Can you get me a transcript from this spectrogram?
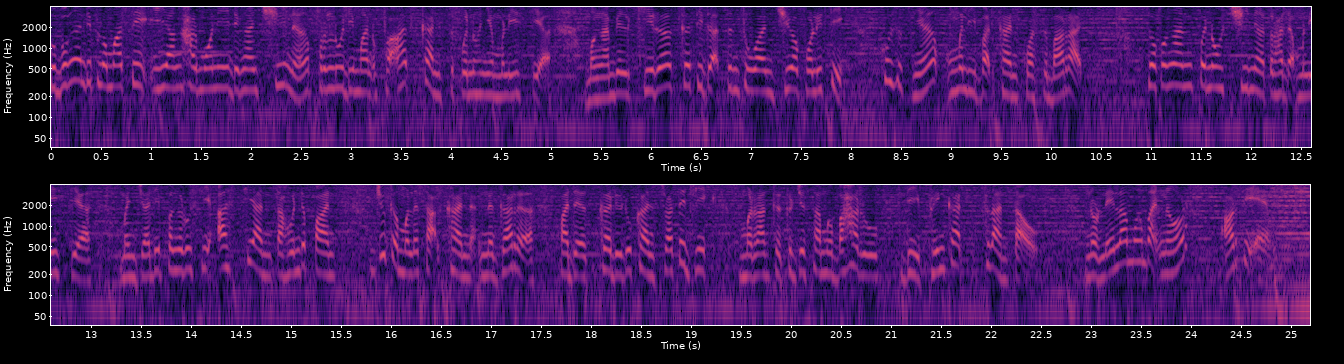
Hubungan diplomatik yang harmoni dengan China perlu dimanfaatkan sepenuhnya Malaysia mengambil kira ketidaktentuan geopolitik khususnya melibatkan kuasa barat. Sokongan penuh China terhadap Malaysia menjadi pengerusi ASEAN tahun depan juga meletakkan negara pada kedudukan strategik merangka kerjasama baharu di peringkat serantau. Nurlela Muhammad Nur, RTM.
